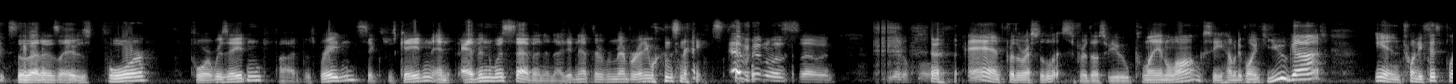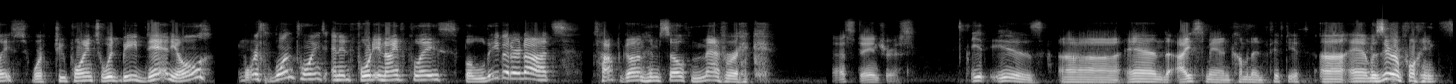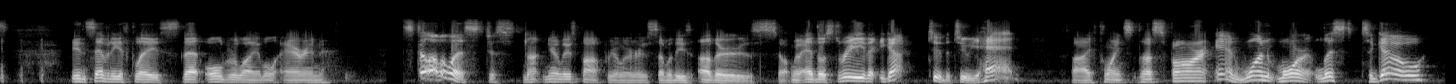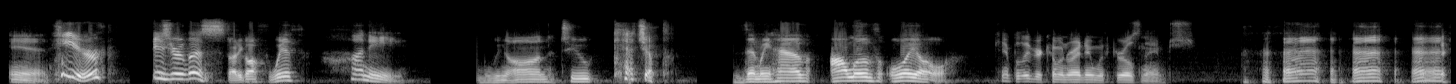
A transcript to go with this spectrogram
so that it was, it was four. Four was Aiden, five was Braden, six was Caden, and Evan was seven, and I didn't have to remember anyone's names. Evan was seven. Beautiful. And for the rest of the list, for those of you playing along, see how many points you got. In 25th place, worth two points, would be Daniel, worth one point. And in 49th place, believe it or not, Top Gun himself, Maverick. That's dangerous. It is. Uh, and Iceman coming in 50th. Uh, and with zero points in 70th place, that old reliable Aaron. Still on the list, just not nearly as popular as some of these others. So I'm going to add those three that you got to the two you had. Five points thus far, and one more list to go. And here is your list, starting off with honey. Moving on to ketchup. Then we have olive oil. Can't believe you're coming right in with girls' names. the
